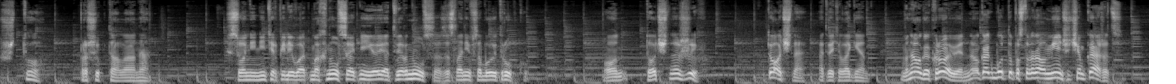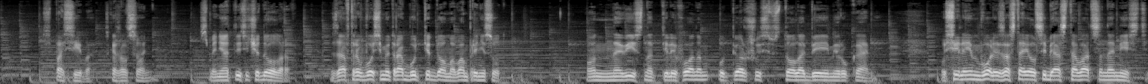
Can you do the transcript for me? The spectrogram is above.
«Что?» – прошептала она. Соня нетерпеливо отмахнулся от нее и отвернулся, заслонив собой трубку. «Он точно жив?» «Точно», — ответил агент. «Много крови, но как будто пострадал меньше, чем кажется». «Спасибо», — сказал Соня. «С меня тысяча долларов. Завтра в восемь утра будьте дома, вам принесут». Он навис над телефоном, упершись в стол обеими руками. Усилием воли заставил себя оставаться на месте.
